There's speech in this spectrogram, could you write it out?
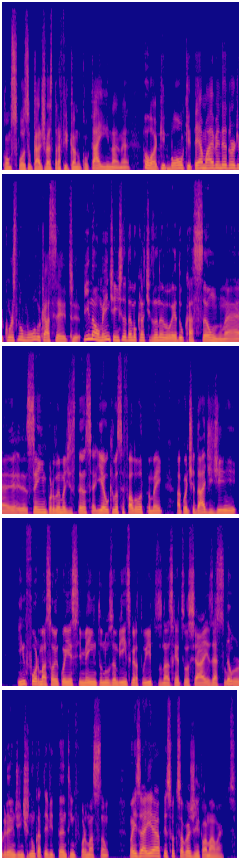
como se fosse o cara estivesse traficando cocaína, né? Pô, que bom que tenha mais vendedor de curso no mundo, cacete. Finalmente a gente está democratizando educação, né? Sem problema de distância. E é o que você falou também, a quantidade de informação e conhecimento nos ambientes gratuitos, nas redes sociais, é Absurdo. tão grande, a gente nunca teve tanta informação. Mas aí é a pessoa que só gosta de reclamar, Marcos.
